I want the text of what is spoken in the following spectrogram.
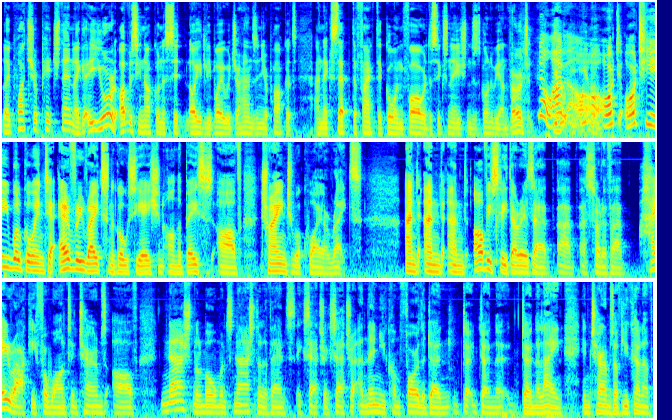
like what's your pitch then like you're obviously not going to sit idly by with your hands in your pockets and accept the fact that going forward the six nations is going to be on virgin no you, I, you know. RTE will go into every rights negotiation on the basis of trying to acquire rights and and and obviously there is a, a, a, sort of a hierarchy for want in terms of national moments, national events, etc., etc., and then you come further down down the down the line in terms of you kind of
